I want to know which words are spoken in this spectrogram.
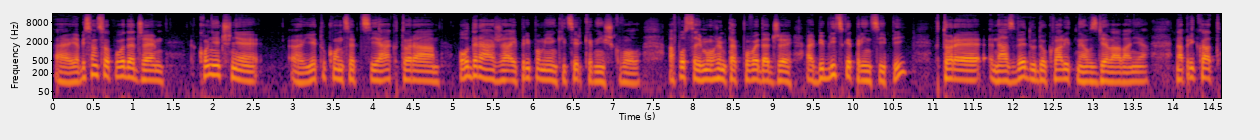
e, ja by som chcel povedať, že konečne e, je tu koncepcia, ktorá odráža aj pripomienky cirkevných škôl. A v podstate môžem tak povedať, že aj biblické princípy, ktoré nás vedú do kvalitného vzdelávania. Napríklad e,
